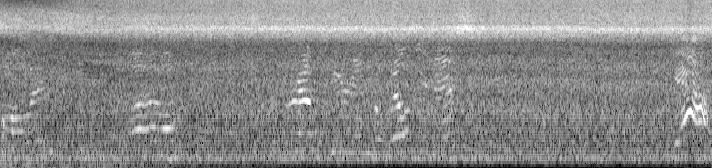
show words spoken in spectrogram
callers. Uh, we're out here in the wilderness. Yeah.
